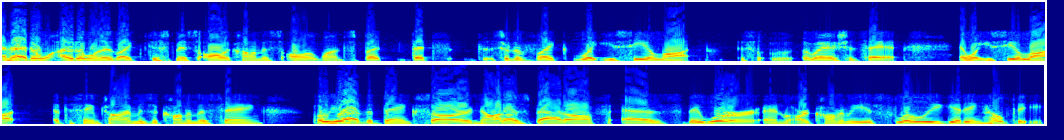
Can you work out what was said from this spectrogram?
and I don't I don't want to like dismiss all economists all at once, but that's sort of like what you see a lot is the way I should say it. And what you see a lot at the same time is economists saying, "Oh yeah, the banks are not as bad off as they were, and our economy is slowly getting healthy."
